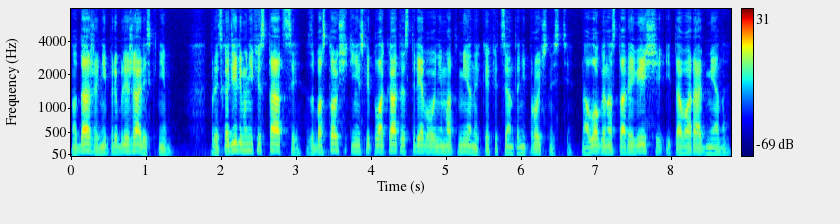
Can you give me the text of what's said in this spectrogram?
но даже не приближались к ним. Происходили манифестации, забастовщики несли плакаты с требованием отмены коэффициента непрочности, налога на старые вещи и товарообмена.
